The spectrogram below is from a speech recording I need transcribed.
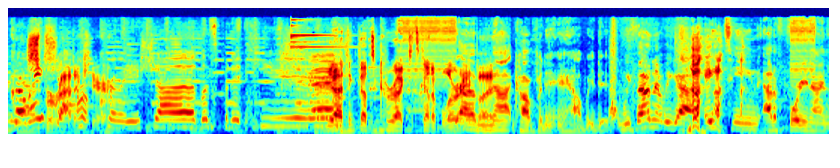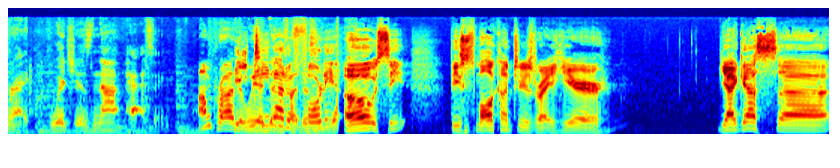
Croatia. sporadic oh, here. Croatia. Let's put it here. Yeah, I think that's correct. It's kind of blurry, I'm but not confident in how we did. We found out we got 18 out of 49 right, which is not passing. I'm proud that we 18 out identified of this as 40 one- oh see these small countries right here yeah i guess uh,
